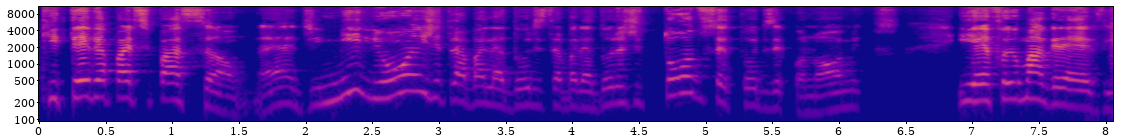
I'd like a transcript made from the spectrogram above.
que teve a participação né, de milhões de trabalhadores e trabalhadoras de todos os setores econômicos, e foi uma greve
